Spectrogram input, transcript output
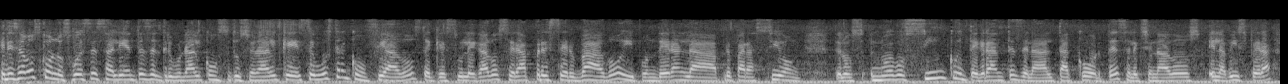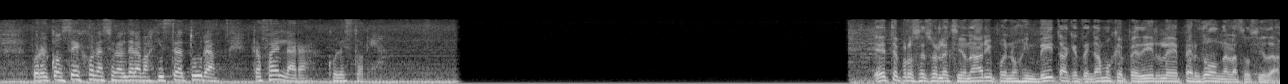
Iniciamos con los jueces salientes del Tribunal Constitucional que se muestran confiados de que su legado será preservado y ponderan la preparación de los nuevos cinco integrantes de la Alta Corte seleccionados en la víspera por el Consejo Nacional de la Magistratura. Rafael Lara con la historia. Este proceso eleccionario pues nos invita a que tengamos que pedirle perdón a la sociedad.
